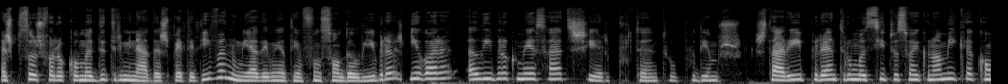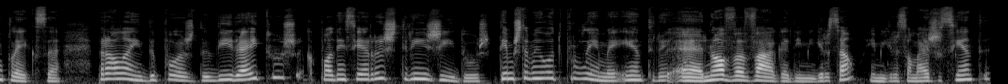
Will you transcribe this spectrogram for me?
As pessoas foram com uma determinada expectativa, nomeadamente em função da Libra, e agora a Libra começa a descer. Portanto, podemos estar aí perante uma situação económica complexa. Para além, depois, de direitos que podem ser restringidos. Temos também outro problema entre a nova vaga de imigração, a imigração mais recente,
